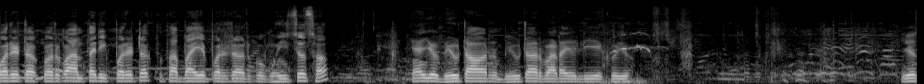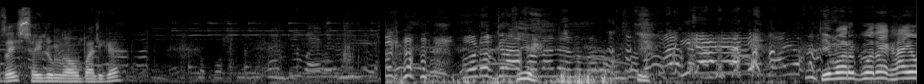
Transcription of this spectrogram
पर्यटकहरूको आन्तरिक पर्यटक तथा बाह्य पर्यटकहरूको घुइँचो छ। यहाँ यो भ्यू टावर भ्यू टावरबाट यो लिएको यो। यो चाहिँ सैलुङ गाउँपालिका। तिमीहरू गोदा खायो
